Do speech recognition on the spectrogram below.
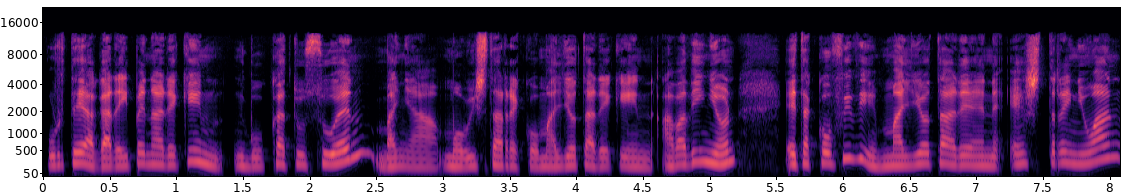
urtea garaipenarekin bukatu zuen, baina Movistarreko mailotarekin abadinon eta Kofidi mailotaren estreinuan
